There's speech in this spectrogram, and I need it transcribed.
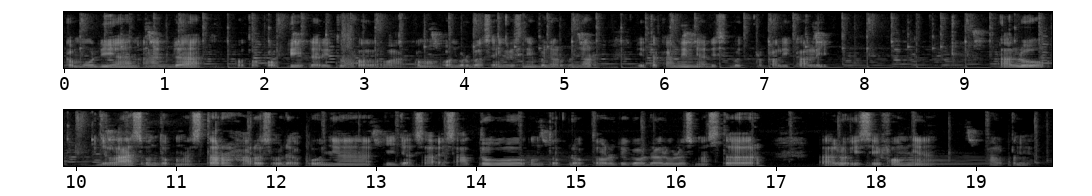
kemudian ada fotokopi dari TOEFL. Wah, kemampuan berbahasa Inggris ini benar-benar ditekanin ya disebut berkali-kali. Lalu jelas untuk master harus udah punya ijazah S1, untuk doktor juga udah lulus master. Lalu isi formnya. Hal penting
